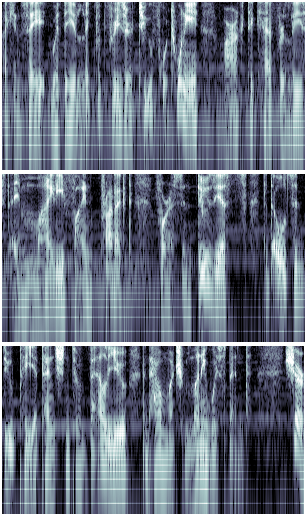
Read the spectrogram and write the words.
I can say with the Liquid Freezer 2 420, Arctic have released a mighty fine product for us enthusiasts that also do pay attention to value and how much money we spend. Sure,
